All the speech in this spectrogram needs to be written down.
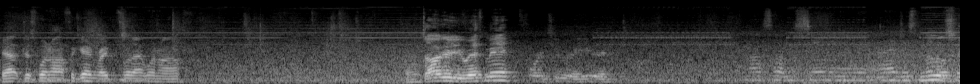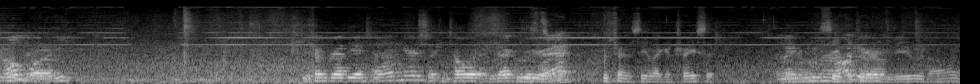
Yeah, it just went off again right before that went off. Dog, are you with me? Forty-two right here. Also, I'm standing right, I just moved How's it from going, buddy? You come grab the antenna on here so I can tell exactly where you're at? Just trying to see if I can trace it. And then moving See if around it's here. around view at all.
